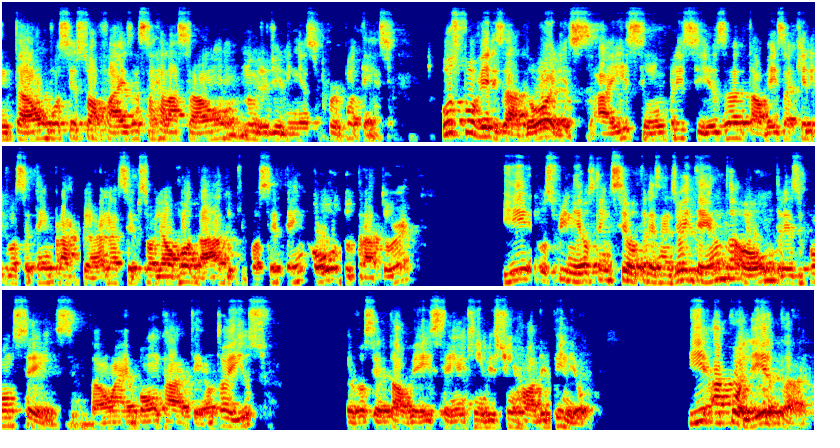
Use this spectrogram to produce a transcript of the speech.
então, você só faz essa relação número de linhas por potência. Os pulverizadores, aí sim precisa, talvez aquele que você tem para cana, você precisa olhar o rodado que você tem, ou do trator, E os pneus têm que ser o 380 ou um 13.6. Então é bom estar atento a isso. Você talvez tenha que investir em roda e pneu. E a colheita,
